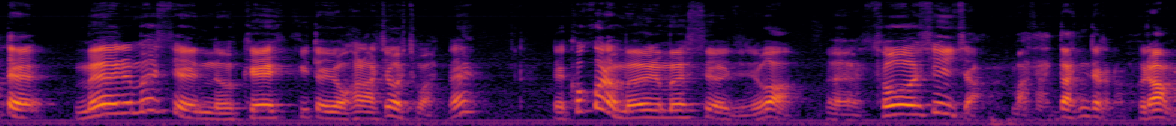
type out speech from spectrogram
て、メールメッセージの形式というお話をしますね。で、個々のメールメッセージには、えー、送信者、まあ、差出人だから From、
